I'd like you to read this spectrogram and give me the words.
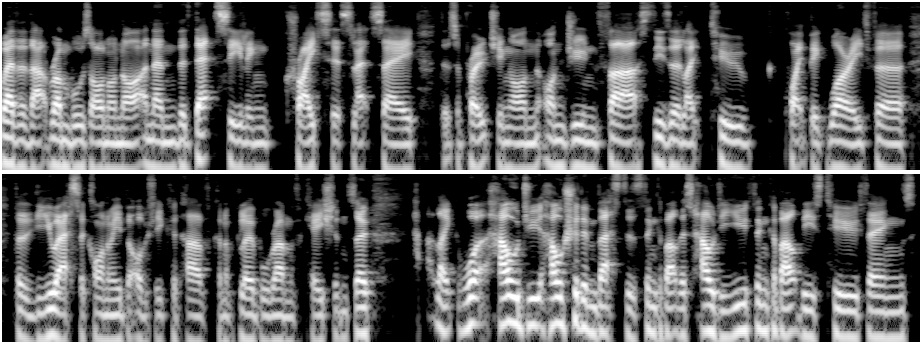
whether that rumbles on or not and then the debt ceiling crisis let's say that's approaching on on June 1st these are like two quite big worries for for the US economy but obviously could have kind of global ramifications so like what how do you how should investors think about this? How do you think about these two things?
